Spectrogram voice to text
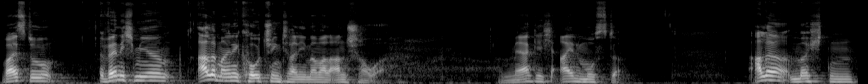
Weißt du, wenn ich mir alle meine Coaching-Teilnehmer mal anschaue, dann merke ich ein Muster. Alle möchten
